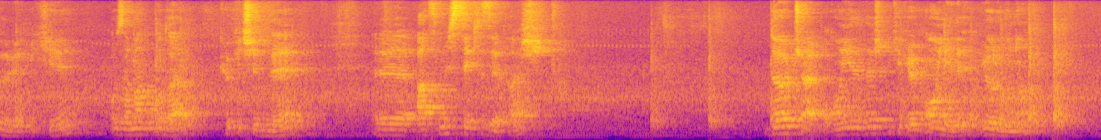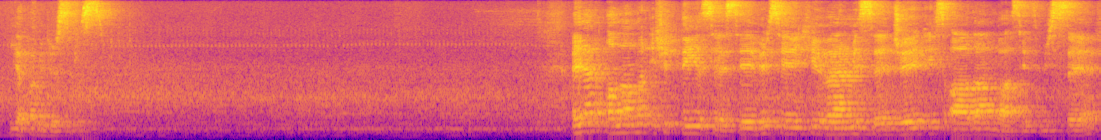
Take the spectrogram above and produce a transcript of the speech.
bölü 2. O zaman o da kök içinde e, 68 yapar. 4 çarpı 17'dir. 2 kök 17 yorumunu yapabilirsiniz. Eğer alanlar eşit değilse, S1 S2'ye vermişse, C x A'dan bahsetmişse,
